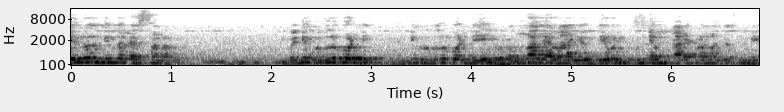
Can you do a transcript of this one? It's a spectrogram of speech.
ఏం రోజు నిందలేస్తున్నారు ఇవన్నీ వదులుకోండి. ఇవన్నీ వదులుకోండి. రంజాన్ నెల ఏదో దేవుని పుణ్యం కార్యక్రమాలు చేసుకుని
